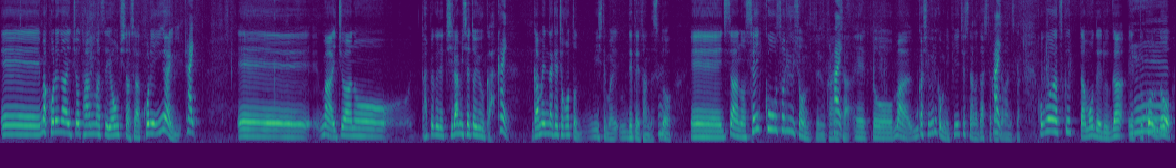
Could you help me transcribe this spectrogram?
えーまあこれが一応端末で4機種なんですが、これ以外にはい。えーまあ一応あの発表でチラ見せというか。はい。画面だけちょこっと見せても出てたんですけど、えー実はあのセイコーソリューションズという会社、えっ、とまあ昔ウィルコムに PHS なんか出した会社があるんですが、ここが作ったモデルがえっ、と今度、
